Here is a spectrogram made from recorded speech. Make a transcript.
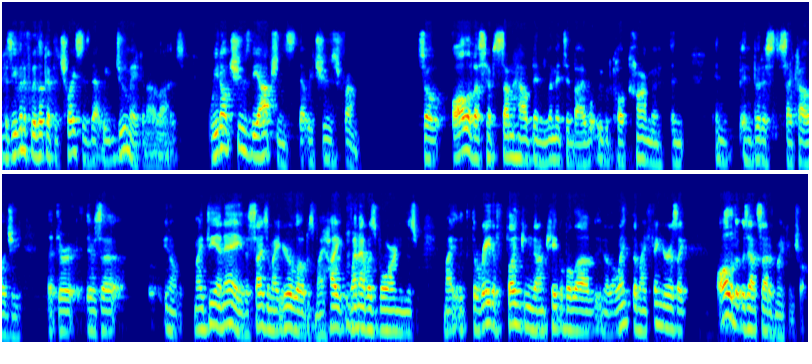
Because even if we look at the choices that we do make in our lives, we don't choose the options that we choose from. So all of us have somehow been limited by what we would call karma in, in, in Buddhist psychology. That there there's a you know my DNA, the size of my earlobe is my height when I was born, and this my the rate of thinking that I'm capable of, you know, the length of my fingers, like all of it was outside of my control.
